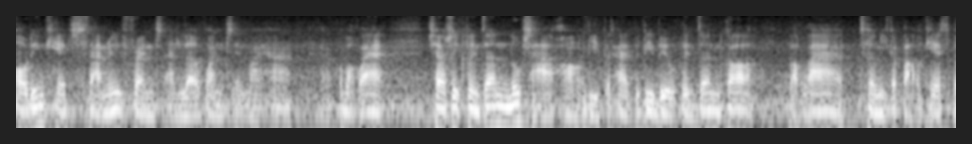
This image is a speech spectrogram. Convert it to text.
holding Kate's family friends and loved ones in my heart นะครับก็บอกว่า เชลซีคลินตันลูกสาวของอดีตประธานาธิบดีบิลคลินตันก็บอกว่าเธอมีกระเป๋าเคสเป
